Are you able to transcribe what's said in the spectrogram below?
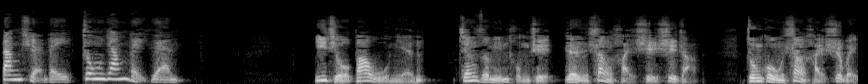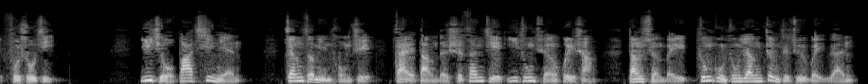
当选为中央委员。一九八五年，江泽民同志任上海市市长、中共上海市委副书记。一九八七年，江泽民同志在党的十三届一中全会上当选为中共中央政治局委员，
